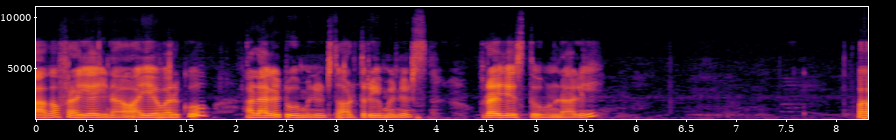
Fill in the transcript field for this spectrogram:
బాగా ఫ్రై అయిన అయ్యే వరకు అలాగే two minutes or three minutes fry చేస్తూ ఉండాలి. ప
